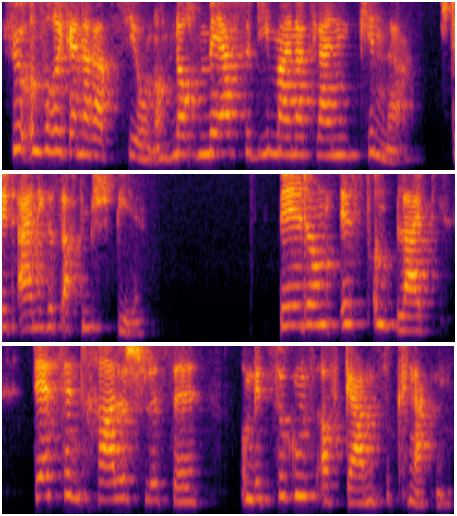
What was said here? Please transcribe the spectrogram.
Für unsere Generation und noch mehr für die meiner kleinen Kinder steht einiges auf dem Spiel. Bildung ist und bleibt der zentrale Schlüssel, um die Zukunftsaufgaben zu knacken.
